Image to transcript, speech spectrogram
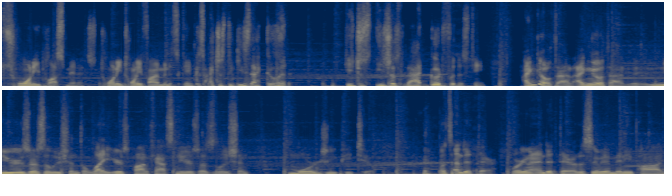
20 plus minutes, 20, 25 minutes a game, because I just think he's that good. He just he's just that good for this team. I can go with that. I can go with that. New Year's resolution, the Light Years podcast New Year's resolution, more GP2. Let's end it there. We're gonna end it there. This is gonna be a mini pod.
